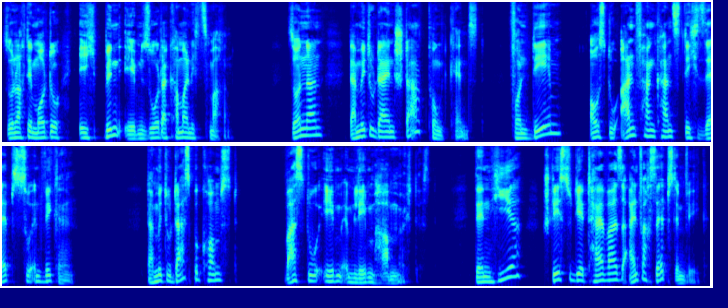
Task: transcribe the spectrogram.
so nach dem Motto, ich bin eben so, da kann man nichts machen, sondern damit du deinen Startpunkt kennst von dem aus du anfangen kannst, dich selbst zu entwickeln. Damit du das bekommst, was du eben im Leben haben möchtest. Denn hier stehst du dir teilweise einfach selbst im Weg.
